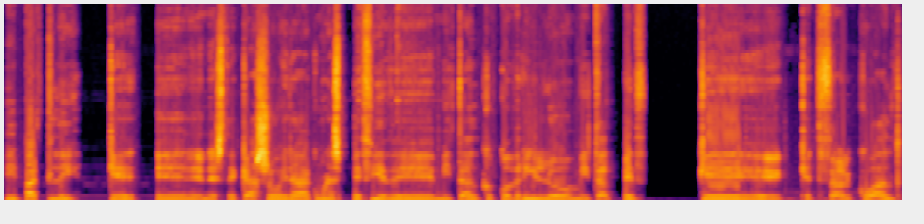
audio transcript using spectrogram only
Y Pactli, que en este caso era como una especie de mitad cocodrilo, mitad pez, que Quetzalcoatl,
